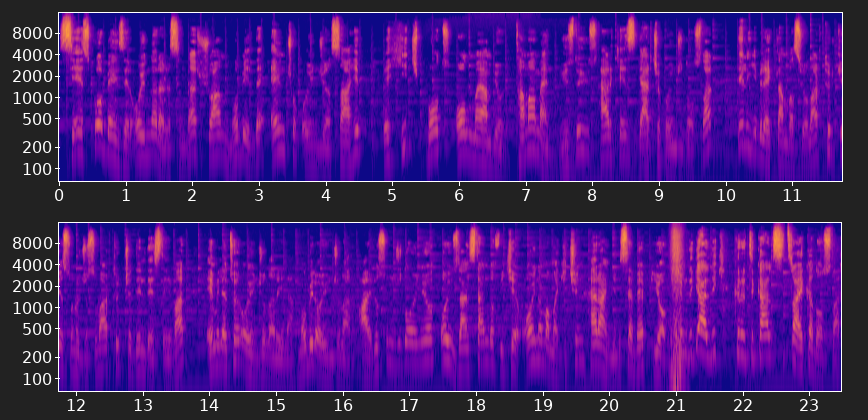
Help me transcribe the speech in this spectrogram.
CSGO benzeri oyunlar arasında şu an mobilde en çok oyuncuya sahip ve hiç bot olmayan bir oyun. Tamamen %100 herkes gerçek oyuncu dostlar. Deli gibi reklam basıyorlar. Türkiye sunucusu var, Türkçe dil desteği var. Emülatör oyuncularıyla mobil oyuncular ayrı sunucuda oynuyor. O yüzden Standoff 2 oynamamak için herhangi bir sebep yok. Şimdi geldik Critical Strike'a dostlar.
